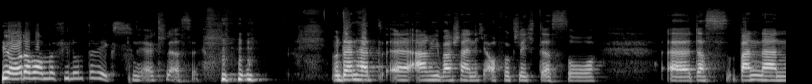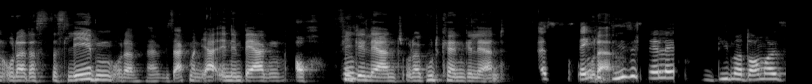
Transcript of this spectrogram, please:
ja, da waren wir viel unterwegs. Ja, klasse. und dann hat äh, Ari wahrscheinlich auch wirklich das so äh, das Wandern oder das, das Leben oder na, wie sagt man ja, in den Bergen auch viel mhm. gelernt oder gut kennengelernt. Also ich denke, oder? diese Stelle, die wir damals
